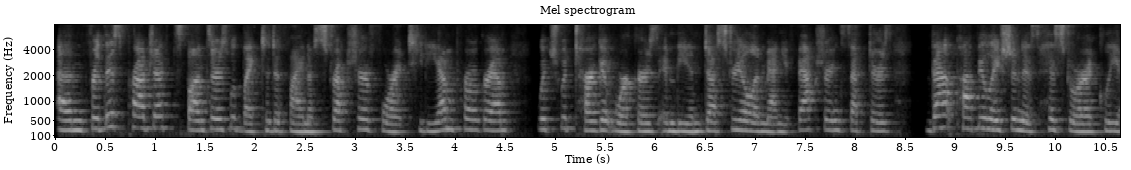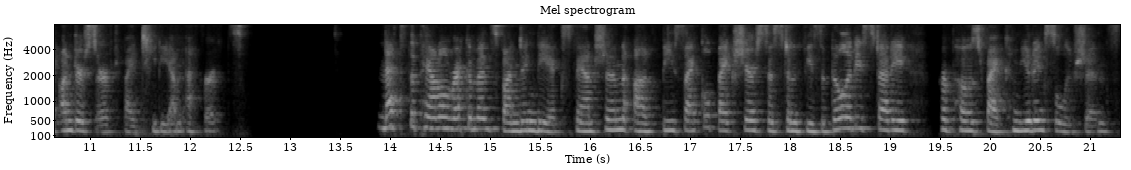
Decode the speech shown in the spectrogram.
And for this project, sponsors would like to define a structure for a TDM program, which would target workers in the industrial and manufacturing sectors. That population is historically underserved by TDM efforts. Next, the panel recommends funding the expansion of B-Cycle Bike Share System Feasibility Study proposed by Commuting Solutions.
